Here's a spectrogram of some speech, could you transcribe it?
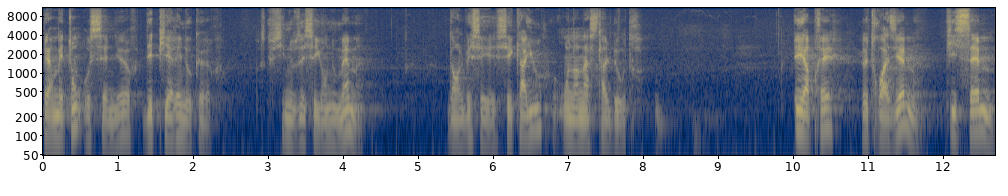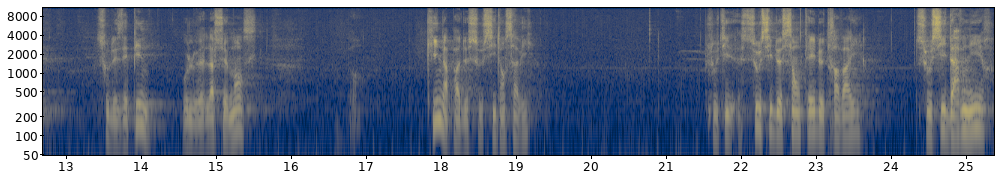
permettons au Seigneur d'épierrer nos cœurs. Parce que si nous essayons nous-mêmes d'enlever ces, ces, cailloux, on en installe d'autres. Et après, le troisième, qui sème sous les épines, ou la semence. Qui n'a pas de soucis dans sa vie? Soucis, soucis de santé, de travail, soucis d'avenir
